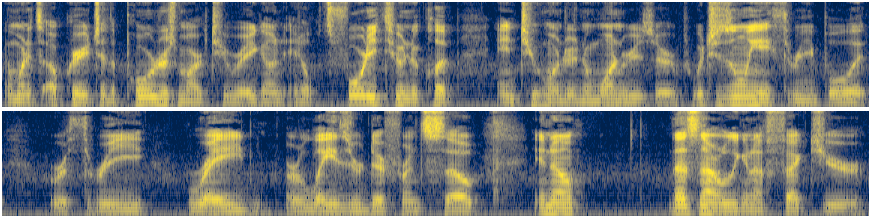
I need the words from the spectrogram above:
And when it's upgraded to the Porter's Mark II ray gun, it holds 42 in a clip and 201 reserved, which is only a 3 bullet or 3 ray or laser difference. So, you know, that's not really going to affect your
